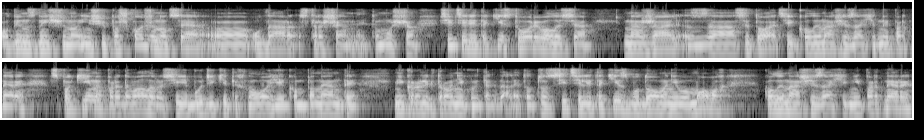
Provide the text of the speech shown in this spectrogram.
один знищено, інший пошкоджено, це е, удар страшенний, тому що всі ці літаки створювалися, на жаль, за ситуації, коли наші західні партнери спокійно передавали Росії будь-які технології, компоненти, мікроелектроніку і так далі. Тобто, всі ці літаки збудовані в умовах, коли наші західні партнери.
